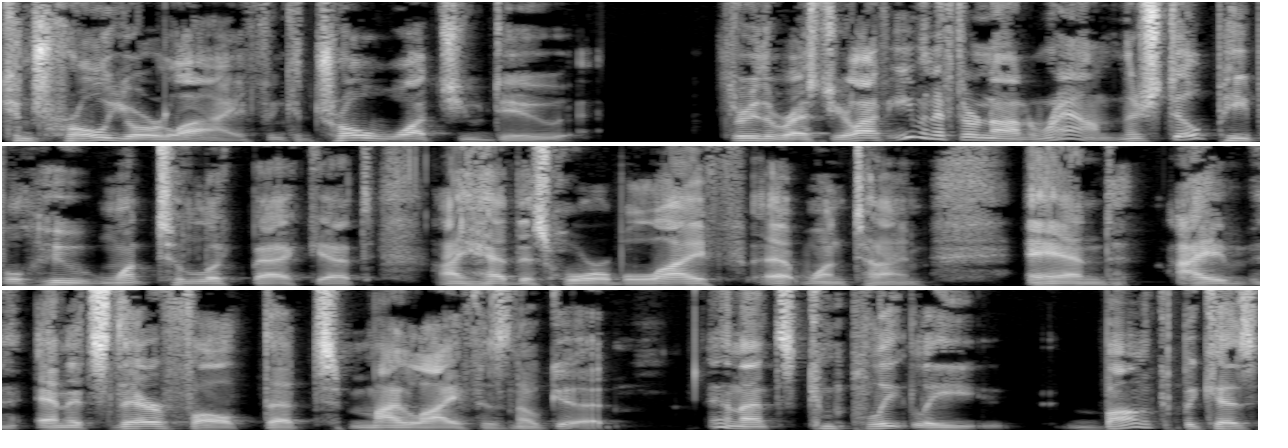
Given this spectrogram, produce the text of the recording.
control your life and control what you do through the rest of your life, even if they're not around. There's still people who want to look back at, I had this horrible life at one time and I, and it's their fault that my life is no good. And that's completely bunk because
